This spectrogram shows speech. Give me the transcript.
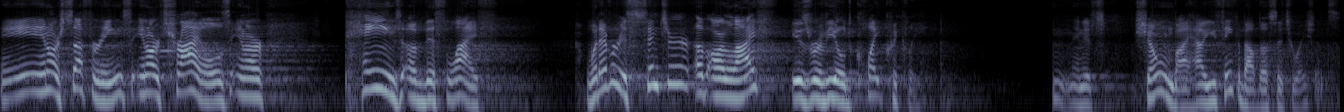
In our sufferings, in our trials, in our pains of this life, whatever is center of our life is revealed quite quickly. And it's shown by how you think about those situations,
